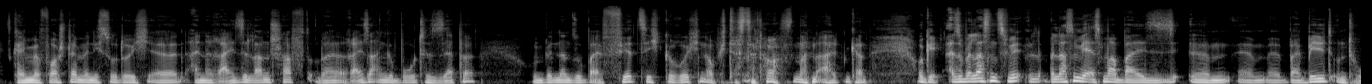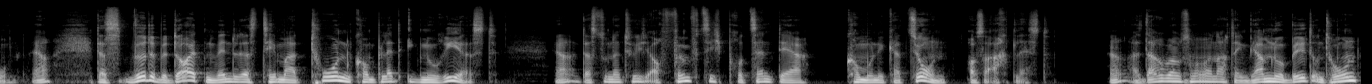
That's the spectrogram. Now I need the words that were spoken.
jetzt kann ich mir vorstellen, wenn ich so durch äh, eine Reiselandschaft oder Reiseangebote seppe und bin dann so bei 40 Gerüchen, ob ich das dann auseinanderhalten kann. Okay, also belassen wir, belassen wir erstmal bei, ähm, äh, bei Bild und Ton. Ja, das würde bedeuten, wenn du das Thema Ton komplett ignorierst, ja, dass du natürlich auch 50 Prozent der Kommunikation außer Acht lässt. Ja, also darüber muss man mal nachdenken. Wir haben nur Bild und Ton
